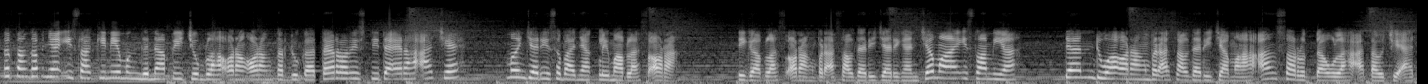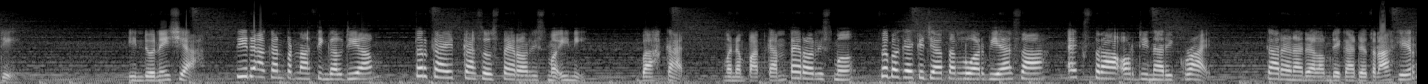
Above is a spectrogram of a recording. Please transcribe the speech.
Tertangkapnya Isa kini menggenapi jumlah orang-orang terduga teroris di daerah Aceh menjadi sebanyak 15 orang. 13 orang berasal dari jaringan jamaah Islamiyah dan dua orang berasal dari jamaah Ansarud Daulah atau JAD. Indonesia tidak akan pernah tinggal diam terkait kasus terorisme ini. Bahkan, menempatkan terorisme sebagai kejahatan luar biasa, extraordinary crime. Karena dalam dekade terakhir,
